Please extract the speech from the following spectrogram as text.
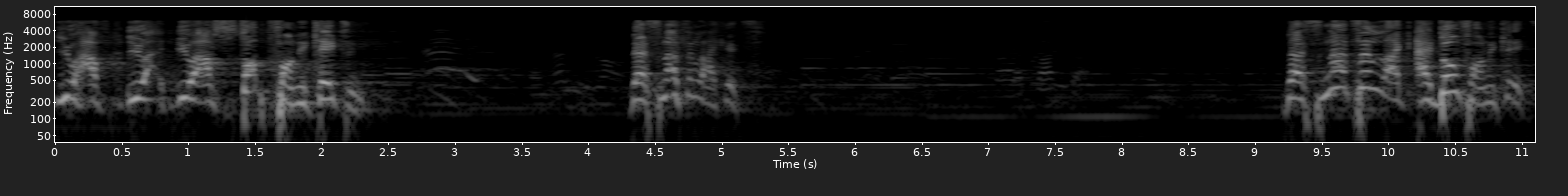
you have, you, you have stopped fornicating. There's nothing like it. There's nothing like I don't fornicate.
